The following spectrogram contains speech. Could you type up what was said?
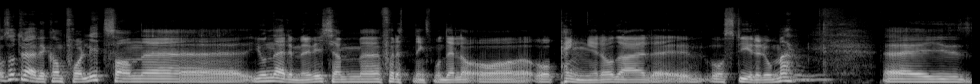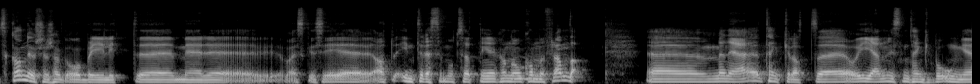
Og så tror jeg vi kan få litt sånn eh, Jo nærmere vi kommer forretningsmodell og, og penger og, der, eh, og styrerommet, eh, så kan det jo selvsagt òg bli litt mer Hva skal jeg si At interessemotsetninger kan nå komme fram, da. Men jeg tenker at Og igjen, hvis en tenker på unge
